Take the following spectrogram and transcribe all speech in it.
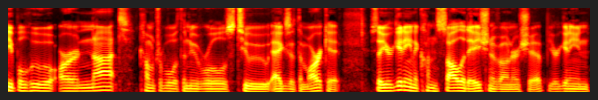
people who are not comfortable with the new rules to exit the market. So you're getting a consolidation of ownership, you're getting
